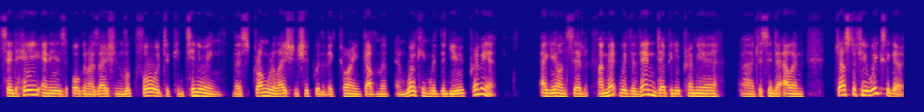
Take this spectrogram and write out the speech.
said he and his organisation look forward to continuing their strong relationship with the Victorian government and working with the new Premier. Aghion said, I met with the then Deputy Premier uh, Jacinta Allan just a few weeks ago,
